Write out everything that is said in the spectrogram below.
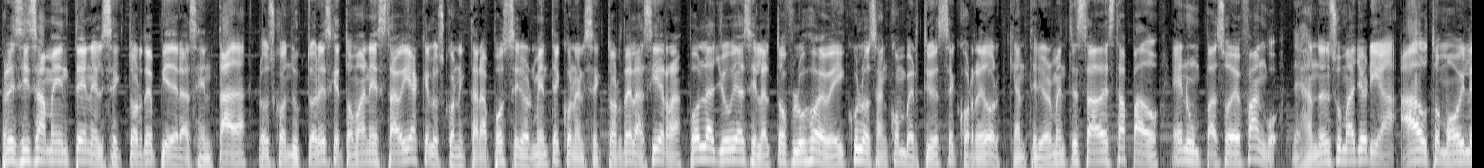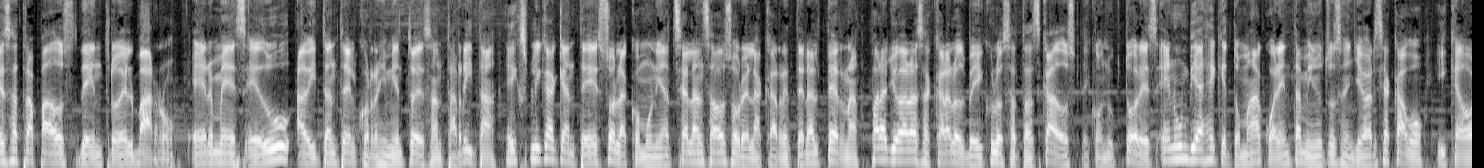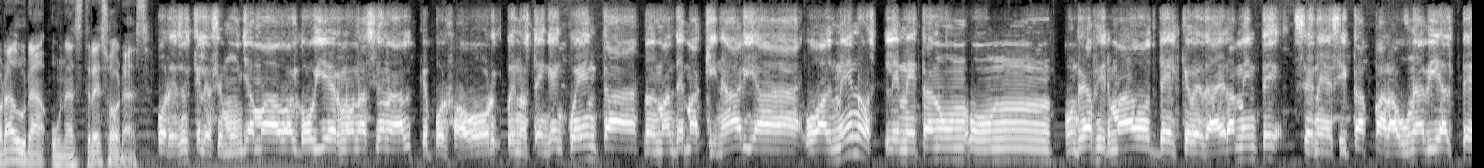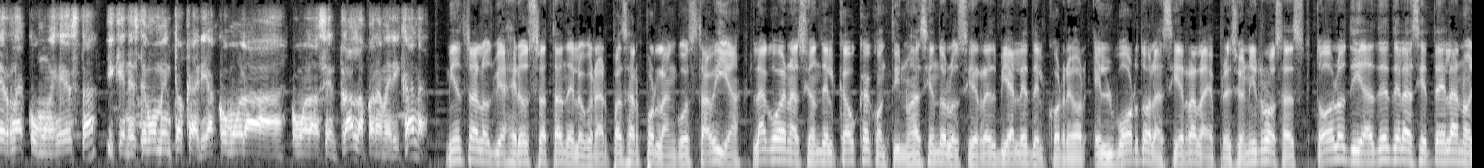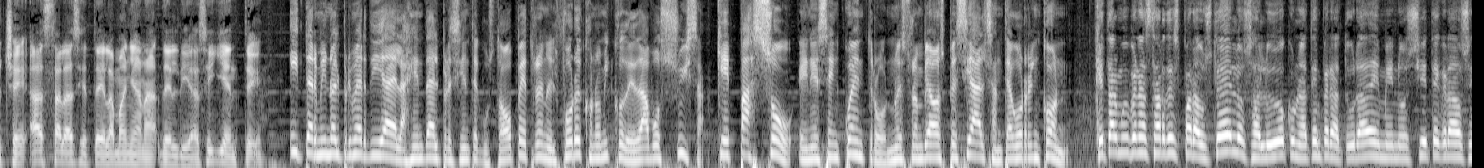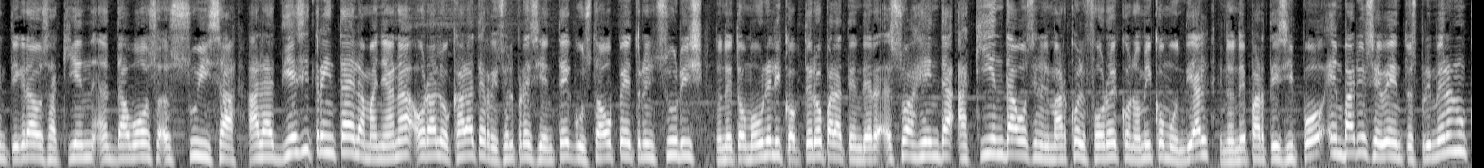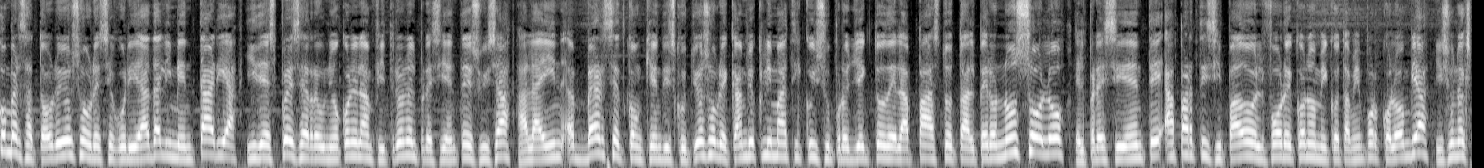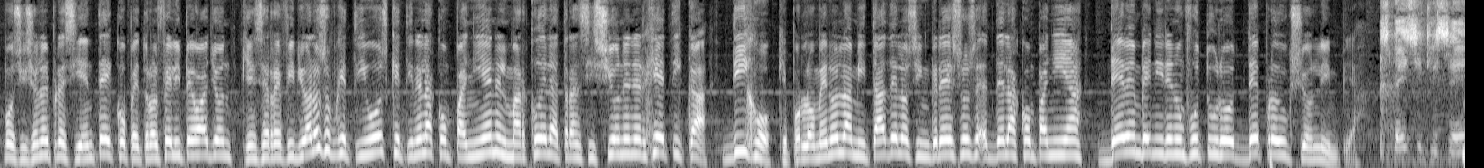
Precisamente en el sector de Piedra Sentada, los conductores que toman esta vía que los conectará posteriormente con el sector de la sierra, por las lluvias y el alto flujo de vehículos han convertido este corredor, que anteriormente estaba destapado, en un paso de fango, dejando en su mayoría a automóviles atrapados dentro del barro. Hermes Edu, habitante del corregimiento de Santa Rita, explica que ante esto la comunidad se ha lanzado sobre la carretera alterna para ayudar a sacar a los vehículos atascados de conductores en un viaje que tomaba 40 minutos en llevarse a cabo y que ahora dura unas 3 horas. Por eso es que le hacemos un llamado al gobierno nacional que por favor pues, nos tenga en cuenta, nos mande maquinaria o al menos le metan un, un, un reafirmado del que verdaderamente se necesita para una vía alterna como es esta y que en este momento caería como la, como la central, la panamericana. Mientras los viajeros tratan de lograr pasar por la angosta vía, la gobernación del Cauca continúa haciendo los cierres viales del corredor El Bordo, La Sierra, La Depresión y Rosas todos los días desde las 7 de la noche hasta las 7 de la mañana del día siguiente y terminó el primer día de la agenda del presidente Gustavo Petro en el Foro Económico de Davos, Suiza. ¿Qué pasó en ese encuentro? Nuestro enviado especial, Santiago Rincón. ¿Qué tal? Muy buenas tardes para ustedes. Los saludo con una temperatura de menos 7 grados centígrados aquí en Davos, Suiza. A las 10 y 30 de la mañana, hora local, aterrizó el presidente Gustavo Petro en Zurich, donde tomó un helicóptero para atender su agenda aquí en Davos en el marco del Foro Económico Mundial, en donde participó en varios eventos. Primero en un conversatorio sobre seguridad alimentaria y después se reunió con el anfitrión, el presidente de Suiza, Alain Berset, con quien discutió sobre cambio climático y su proyecto de la paz total. Pero no solo el presidente ha participado del foro económico también por Colombia. Hizo una exposición el presidente de Ecopetrol, Felipe Bayón, quien se refirió a los objetivos que tiene la compañía en el marco de la transición energética. Dijo que por lo menos la mitad de los ingresos de la compañía deben venir en un futuro de producción limpia.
